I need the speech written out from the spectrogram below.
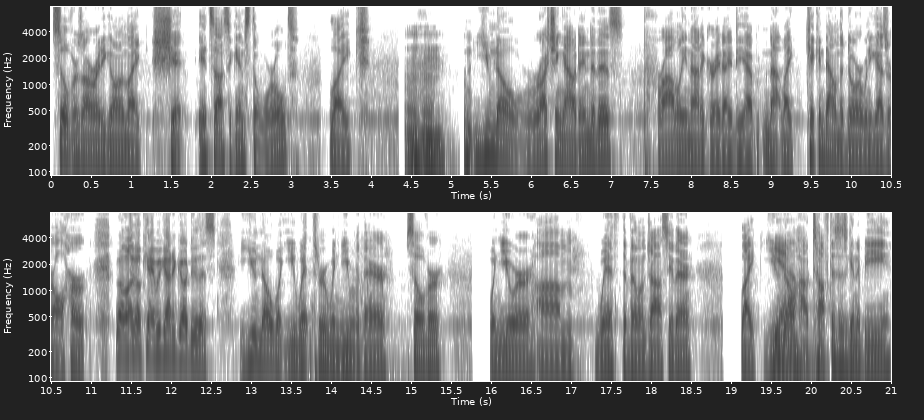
Silver's already going like, shit, it's us against the world. Like, Mhm. you know, rushing out into this probably not a great idea. Not like kicking down the door when you guys are all hurt. We're like, okay, we got to go do this. You know what you went through when you were there, Silver, when you were um with the Villainjasi there. Like you Yeah. know how tough this is going to be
